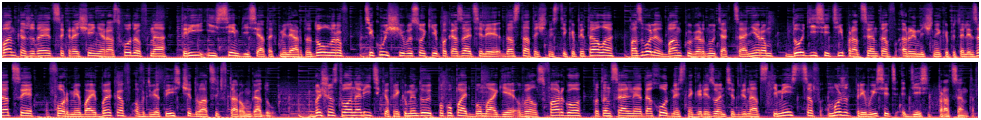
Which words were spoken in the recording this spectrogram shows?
банк ожидает сокращения расходов на 3,7 миллиарда долларов. Текущие высокие показатели достаточности капитала позволят банку вернуть акционерам до 10% рыночной капитализации в форме байбеков в 2022 году. Большинство аналитиков рекомендуют покупать бумаги Wells Fargo. Потенциальная доходность на горизонте 12 месяцев может превысить 10%.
